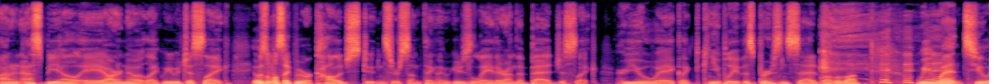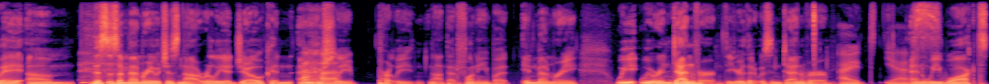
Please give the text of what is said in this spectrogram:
on an SBL AAR note, like we would just like, it was almost like we were college students or something. Like we could just lay there on the bed, just like, are you awake? Like, can you believe this person said blah, blah, blah. we went to a, um, this is a memory, which is not really a joke and, and Uh-huh. actually partly not that funny, but in memory, we, we were in Denver the year that it was in Denver I yes. and we walked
